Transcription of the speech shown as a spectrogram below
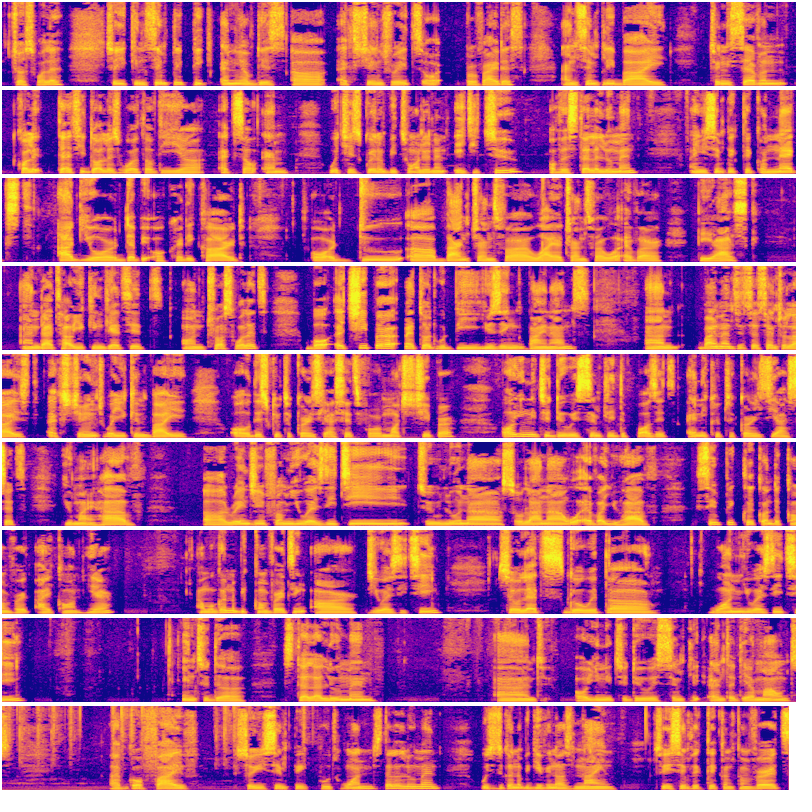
trust wallet. So you can simply pick any of these uh, exchange rates or providers and simply buy 27 call it $30 worth of the uh, XLM which is going to be 282 of the Stellar Lumen and you simply click on next, add your debit or credit card or do a bank transfer, wire transfer, whatever they ask. And that's how you can get it on Trust Wallet. But a cheaper method would be using Binance. And Binance is a centralized exchange where you can buy all these cryptocurrency assets for much cheaper. All you need to do is simply deposit any cryptocurrency assets you might have uh, ranging from USDT to Luna, Solana, whatever you have. Simply click on the convert icon here. And we're going to be converting our USDT. So let's go with uh, one USDT into the Stellar Lumen. And all you need to do is simply enter the amount. I've got five. So you simply put one Stellar Lumen, which is going to be giving us nine. So you simply click on convert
